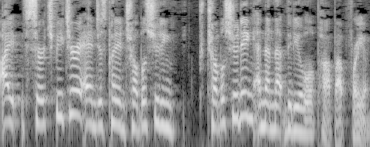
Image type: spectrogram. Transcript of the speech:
I search feature and just put in troubleshooting troubleshooting, and then that video will pop up for you.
